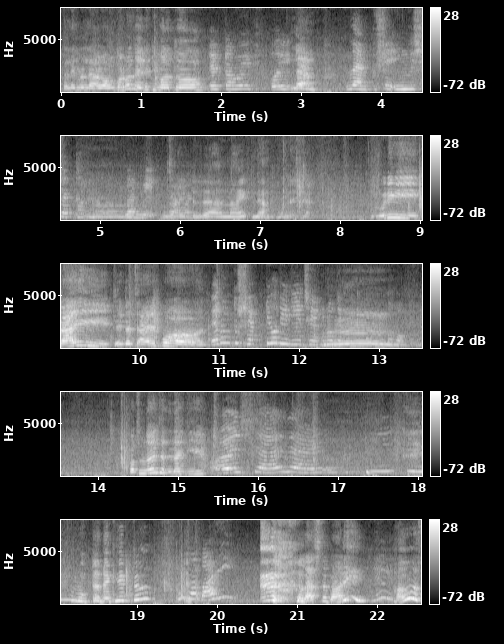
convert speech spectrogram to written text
তাহলে এগুলো রং করব তো? এটা কি বলতো? এটা ওই ওই ল্যাম্প ল্যাম্প সে ইংলিশের থাকে নাইট ল্যাম্প বলে এটা। ঘুড়ি কাইট এটা চায়ের পর এরকম তো সেফটিও দিয়ে দিয়েছে এগুলো দেখে তো করতে হবে। পছন্দ হয়েছে? দিদা গিফট? মুখটা দেখি একটু। বাড়ি লাস্টে বাড়ি? হাউস?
